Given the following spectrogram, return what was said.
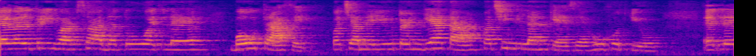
લેવલ થ્રી વરસાદ હતું એટલે બહુ ટ્રાફિક પછી અમે યુ ટર્ન ગયા હતા પછી મિલાન કહે છે, હું હું થયું એટલે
